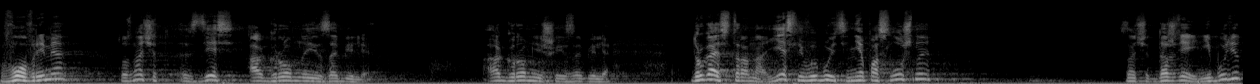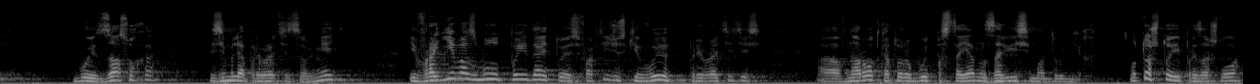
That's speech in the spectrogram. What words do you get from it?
вовремя, то значит здесь огромное изобилие. Огромнейшее изобилие. Другая сторона, если вы будете непослушны, значит дождей не будет, будет засуха, земля превратится в медь, и враги вас будут поедать, то есть фактически вы превратитесь а, в народ, который будет постоянно зависим от других. Ну то, что и произошло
